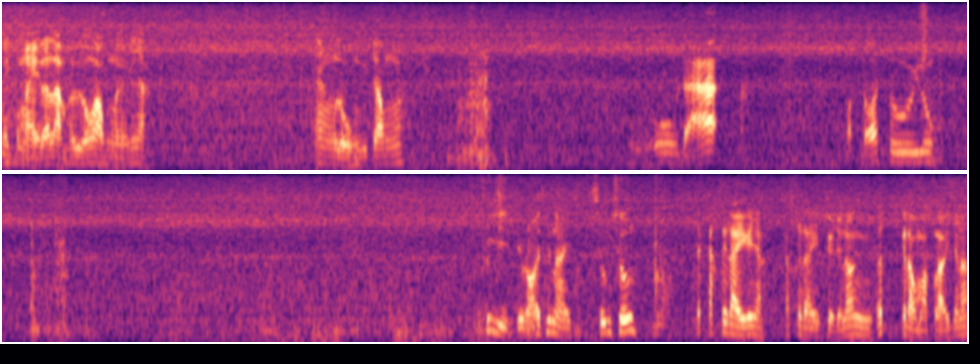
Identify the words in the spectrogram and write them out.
Mấy con này đã làm hư ổ ong này cả nha, ăn luồn vô trong á. Ô đã. Mặt đỏ tươi luôn. Thứ gì chịu nổi thứ này? Sướng sướng chắc cắt tới đây cái nha, cắt tới đây kiểu cho nó ít cái đầu mặt lại cho nó.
